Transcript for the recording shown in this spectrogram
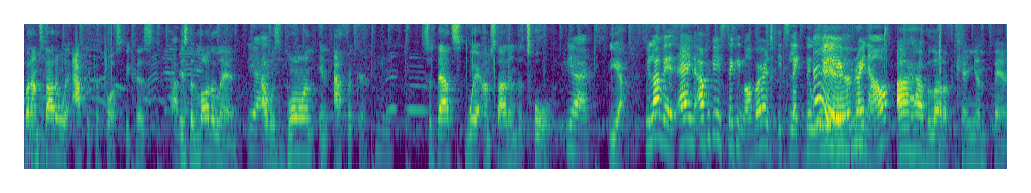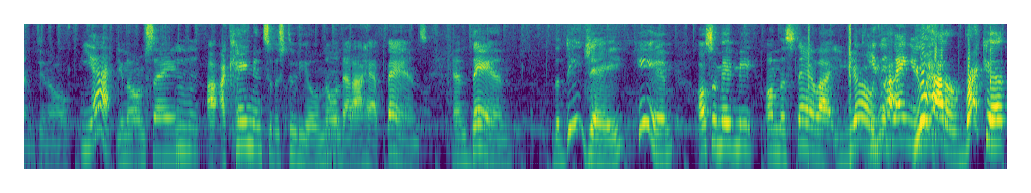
But I'm mm. starting with Africa first because it's the motherland. Yeah. I was born in Africa, mm. So that's where I'm starting the tour. yeah. Yeah. We love it. And Africa is taking over. It's like the wave right now. I have a lot of Kenyan fans, you know. Yeah. You know what I'm saying? Mm-hmm. I, I came into the studio knowing that I have fans, and then the DJ, him, also made me understand like, yo, He's you, ha- you had a record,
